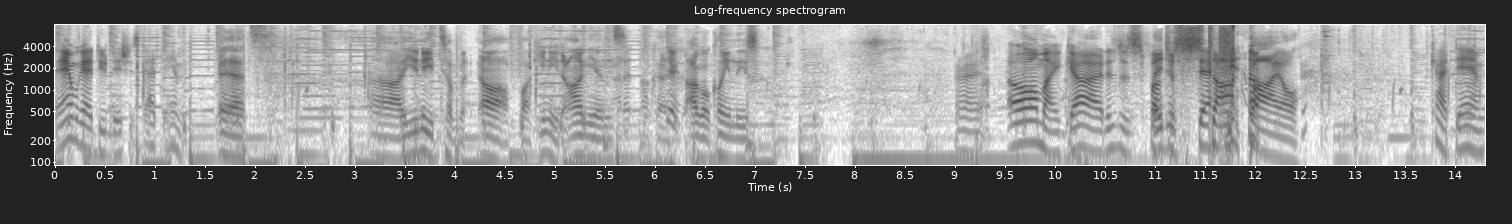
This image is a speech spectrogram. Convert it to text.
And we gotta do dishes. God damn it. That's. Uh, you need some. Oh fuck, you need onions. Okay, There. I'll go clean these. Alright. Oh my god, this is fucking They just stacking up. stockpile. God damn.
